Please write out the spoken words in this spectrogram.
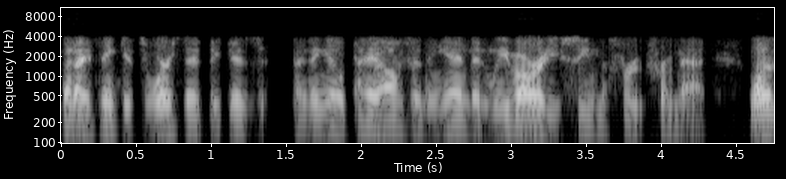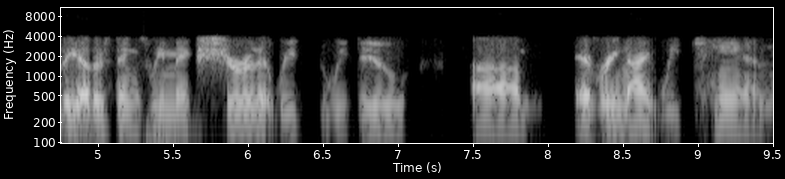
But I think it's worth it because I think it'll pay off in the end, and we've already seen the fruit from that. One of the other things we make sure that we we do um, every night we can,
